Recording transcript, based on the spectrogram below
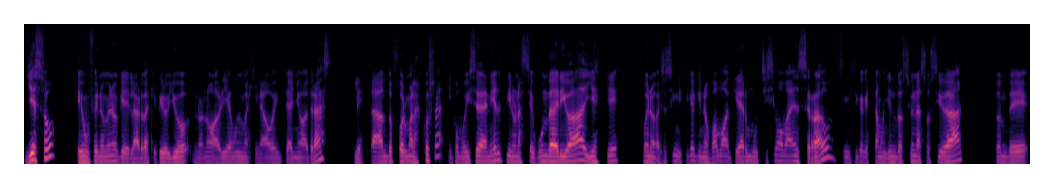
Y eso es un fenómeno que la verdad es que creo yo no nos habríamos imaginado 20 años atrás. Le está dando forma a las cosas y como dice Daniel, tiene una segunda derivada y es que, bueno, eso significa que nos vamos a quedar muchísimo más encerrados, significa que estamos yendo hacia una sociedad donde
